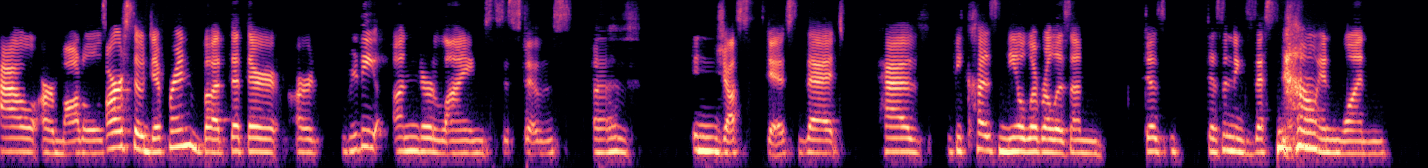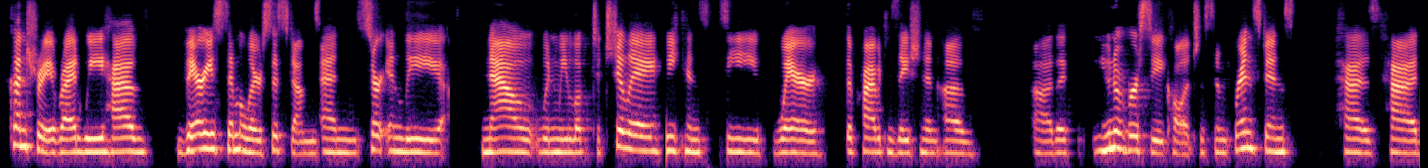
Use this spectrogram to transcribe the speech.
how our models are so different, but that there are really underlying systems of injustice that have because neoliberalism does doesn't exist now in one country right? We have very similar systems and certainly now when we look to chile we can see where the privatization of uh, the university college system for instance has had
